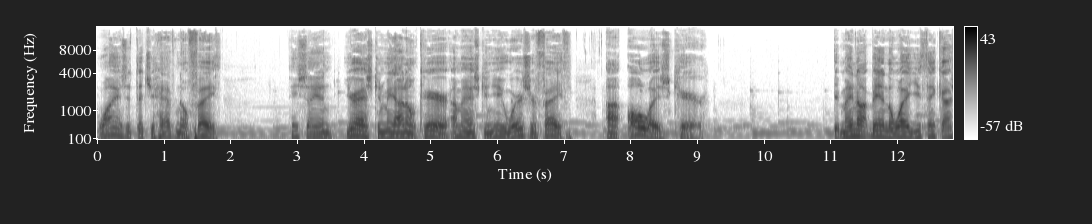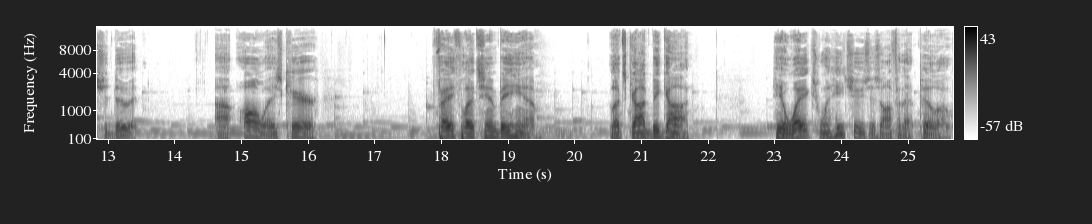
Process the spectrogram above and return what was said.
Why is it that you have no faith? He's saying, You're asking me, I don't care. I'm asking you, where's your faith? I always care. It may not be in the way you think I should do it. I always care. Faith lets Him be Him, lets God be God. He awakes when He chooses off of that pillow.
